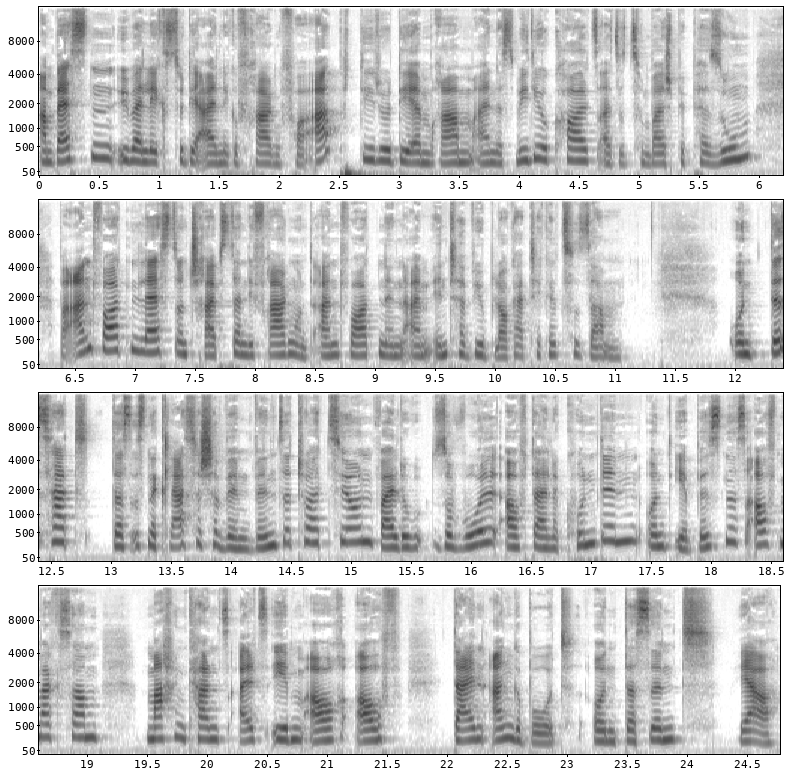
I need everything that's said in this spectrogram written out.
Am besten überlegst du dir einige Fragen vorab, die du dir im Rahmen eines Videocalls, also zum Beispiel per Zoom, beantworten lässt und schreibst dann die Fragen und Antworten in einem Interview-Blogartikel zusammen. Und das hat, das ist eine klassische Win-Win-Situation, weil du sowohl auf deine Kundin und ihr Business aufmerksam machen kannst, als eben auch auf dein Angebot. Und das sind ja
